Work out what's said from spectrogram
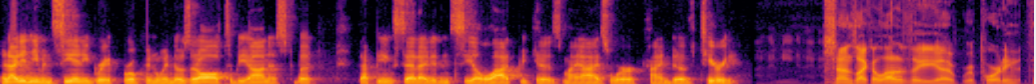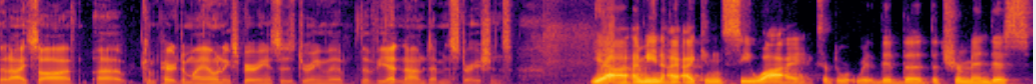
And I didn't even see any break broken windows at all, to be honest. But that being said, I didn't see a lot because my eyes were kind of teary. Sounds like a lot of the uh, reporting that I saw uh, compared to my own experiences during the, the Vietnam demonstrations. Yeah, I mean, I, I can see why, except the, the, the tremendous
